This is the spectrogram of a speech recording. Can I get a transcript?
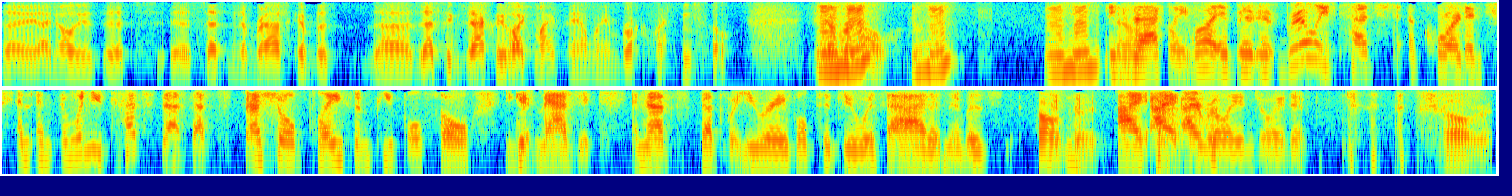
say, I know it- it's it's set in Nebraska, but uh, that's exactly like my family in Brooklyn. so you never Mhm. know. Mhm. Mhm. Yeah. Exactly. Well, it, it really touched a chord, and, and and when you touch that that special place in people's soul, you get magic, and that's that's what you were able to do with that, and it was. Oh, great. I I, I really enjoyed it. Oh, right.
